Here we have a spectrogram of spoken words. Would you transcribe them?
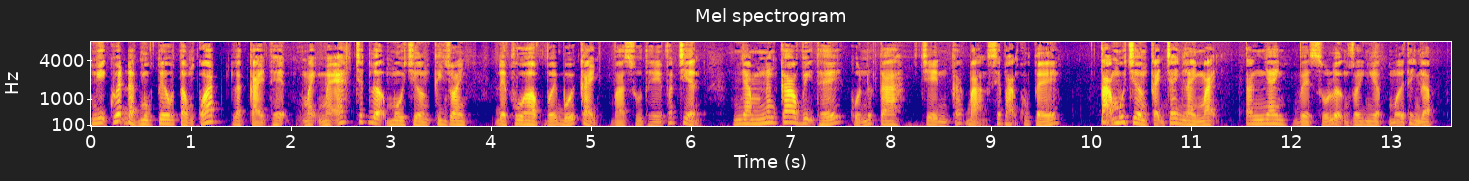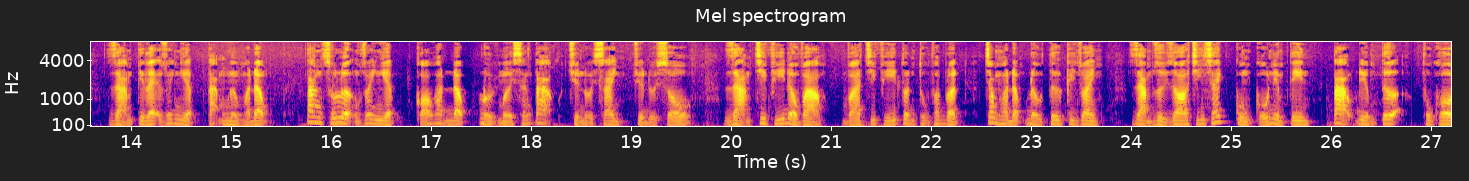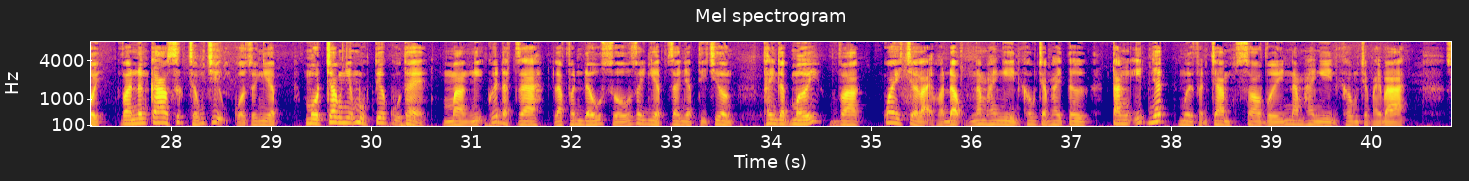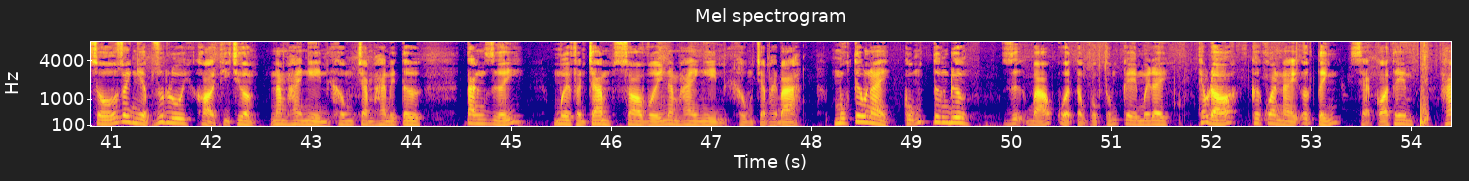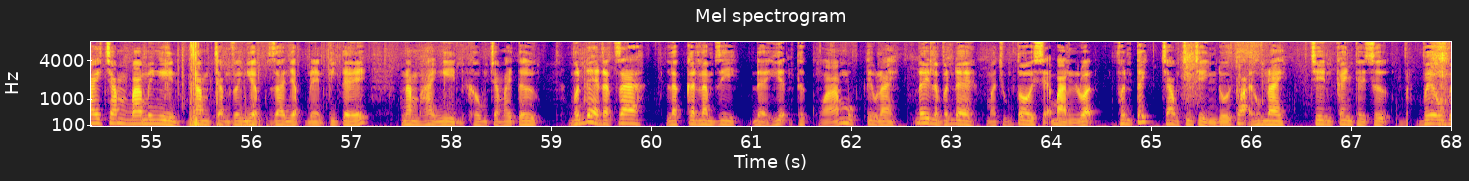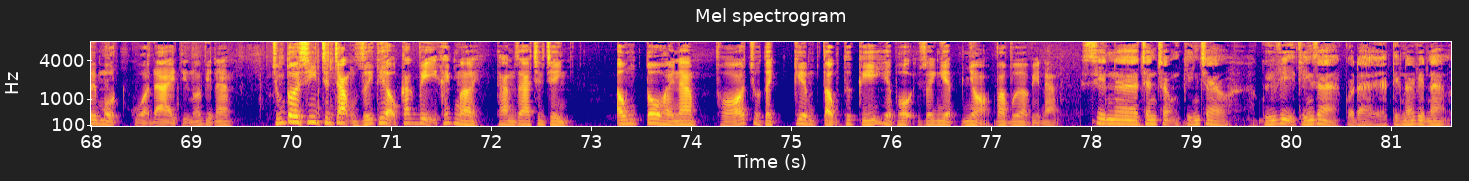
Nghị quyết đặt mục tiêu tổng quát là cải thiện mạnh mẽ chất lượng môi trường kinh doanh để phù hợp với bối cảnh và xu thế phát triển nhằm nâng cao vị thế của nước ta trên các bảng xếp hạng quốc tế, tạo môi trường cạnh tranh lành mạnh, tăng nhanh về số lượng doanh nghiệp mới thành lập, giảm tỷ lệ doanh nghiệp tạm ngừng hoạt động, tăng số lượng doanh nghiệp có hoạt động đổi mới sáng tạo, chuyển đổi xanh, chuyển đổi số, giảm chi phí đầu vào và chi phí tuân thủ pháp luật trong hoạt động đầu tư kinh doanh, giảm rủi ro chính sách, củng cố niềm tin, tạo điểm tựa, phục hồi và nâng cao sức chống chịu của doanh nghiệp. Một trong những mục tiêu cụ thể mà nghị quyết đặt ra là phấn đấu số doanh nghiệp gia nhập thị trường, thành lập mới và quay trở lại hoạt động năm 2024 tăng ít nhất 10% so với năm 2023. Số doanh nghiệp rút lui khỏi thị trường năm 2024 tăng dưới 10% so với năm 2023. Mục tiêu này cũng tương đương dự báo của Tổng cục Thống kê mới đây. Theo đó, cơ quan này ước tính sẽ có thêm 230.500 doanh nghiệp gia nhập nền kinh tế năm 2024. Vấn đề đặt ra là cần làm gì để hiện thực hóa mục tiêu này? Đây là vấn đề mà chúng tôi sẽ bàn luận, phân tích trong chương trình đối thoại hôm nay trên kênh Thời sự VOV1 của Đài Tiếng Nói Việt Nam. Chúng tôi xin trân trọng giới thiệu các vị khách mời tham gia chương trình. Ông Tô Hoài Nam, Phó Chủ tịch kiêm Tổng Thư ký Hiệp hội Doanh nghiệp nhỏ và vừa Việt Nam. Xin ờ, trân trọng kính chào quý vị thính giả của Đài Tiếng Nói Việt Nam.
